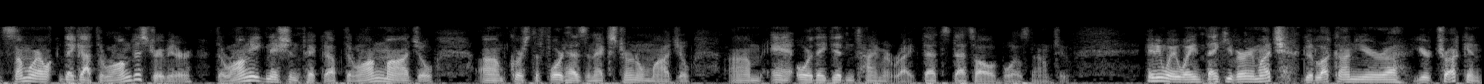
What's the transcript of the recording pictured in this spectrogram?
somewhere they got the wrong distributor, the wrong ignition pickup, the wrong module. Um, of course, the Ford has an external module, um, and, or they didn't time it right. That's that's all it boils down to. Anyway, Wayne, thank you very much. Good luck on your uh, your truck, and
